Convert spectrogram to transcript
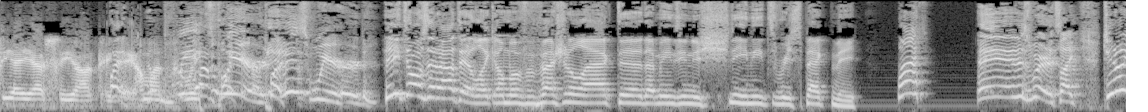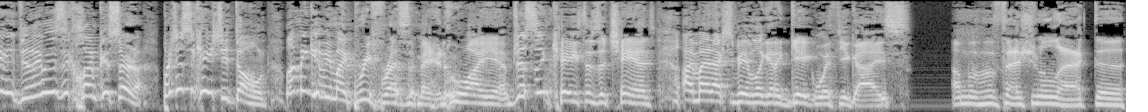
C A S C R T A. I'm on three. It's weird. It is weird. He throws it out there like I'm a professional actor. That means he needs, he needs to respect me. What? It is weird. It's like, do you know what you're doing? This is Clem Caserta. But just in case you don't, let me give you my brief resume and who I am. Just in case there's a chance I might actually be able to get a gig with you guys. I'm a professional actor.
